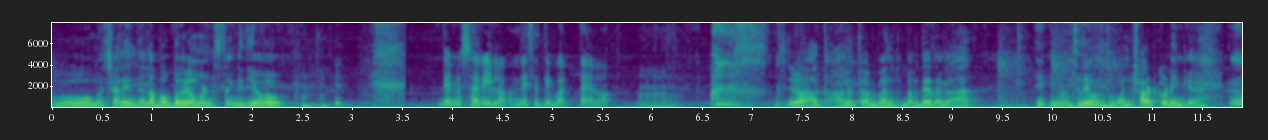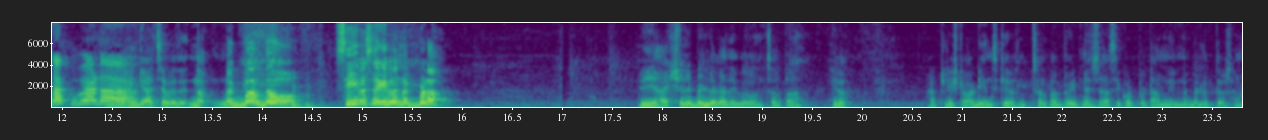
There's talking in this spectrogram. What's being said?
ಓ ಮಚ್ಚ ನಿಂದೆಲ್ಲ ಬಬಲ್ ಗಮ್ ಅಂಟಿಸ್ದಂಗೆ ಇದೆಯೋ ಇದೇನು ಸರಿ ಇಲ್ಲ ಒಂದೇ ಸತಿ ಬರ್ತಾ ಇಲ್ಲ. ಇವಾಗ ಆ ಆ ಥರ ಬಂದ್ ಬರ್ದೇ ಇದ್ದಾಗ ಇ- ಇನ್ನೊಂದ್ಸತಿ ಒಂದು ಒಂದು ಶಾರ್ಟ್ ಕೊಡಿ ಹಿಂಗೆ. ನಕ್ ಬೇಡ ಹಂಗೆ ಆಚೆ ಬರ್ದೆ ನ- ನಗ್ಬಾರ್ದು. ಸೀರಿಯಸ್ ಆಗಿರೋ ನಗ್ಬೇಡ. ಈ ಆ್ಯಕ್ಚುಲಿ ಬೆಳ್ಳಗದೆ ಗುರು ಒಂದು ಸ್ವಲ್ಪ. ಇರು. ಅಟ್ಲೀಸ್ಟ್ ಆಡಿಯನ್ಸ್ಗೆ ಒಂದು ಸ್ವಲ್ಪ ಬ್ರೈಟ್ನೆಸ್ ಜಾಸ್ತಿ ಕೊಟ್ಬಿಟ್ಟು ಆಮೇಲೆ ನಿನ್ನ ಬೆಳ್ಳಗೆ ತೋರ್ಸೋಣ.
